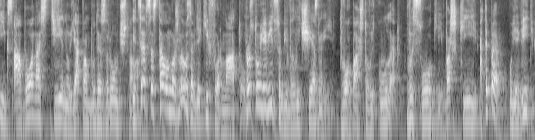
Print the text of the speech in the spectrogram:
X, або на стіну, як вам буде зручно. І це все стало можливо завдяки формату. Просто уявіть собі величезний двохбаштовий кулер, високий, важкий. А тепер уявіть,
